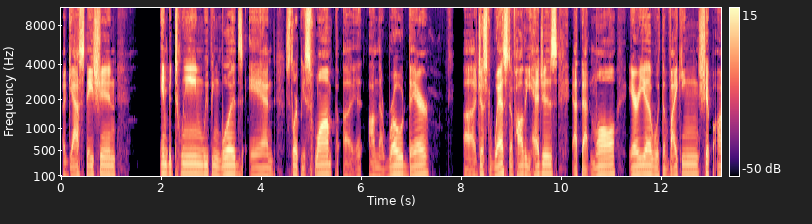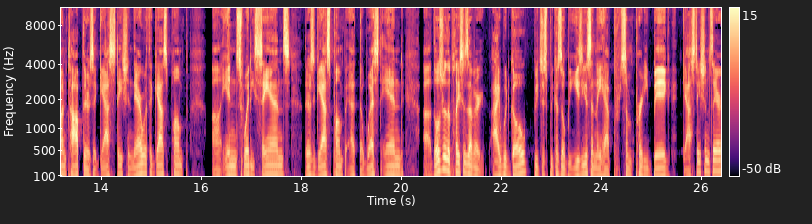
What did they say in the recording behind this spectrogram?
a gas station in between Weeping Woods and Slurpy Swamp uh, on the road there. Uh, just west of Holly Hedges at that mall area with the Viking ship on top. There's a gas station there with a gas pump. Uh, in Sweaty Sands. There's a gas pump at the west end. Uh, those are the places that are I would go just because they'll be easiest, and they have some pretty big gas stations there.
